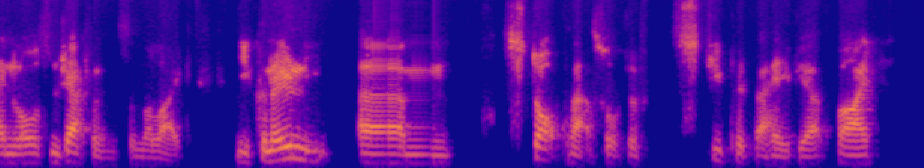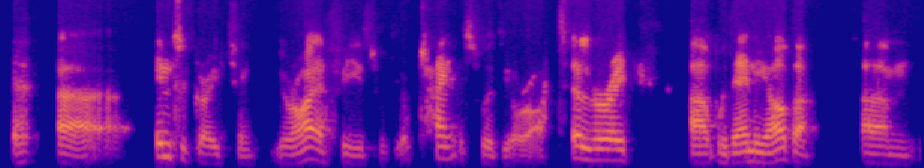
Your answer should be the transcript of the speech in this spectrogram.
NLAWs and javelins and the like. You can only um, stop that sort of stupid behavior by uh, integrating your IFVs with your tanks, with your artillery, uh, with any other um,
